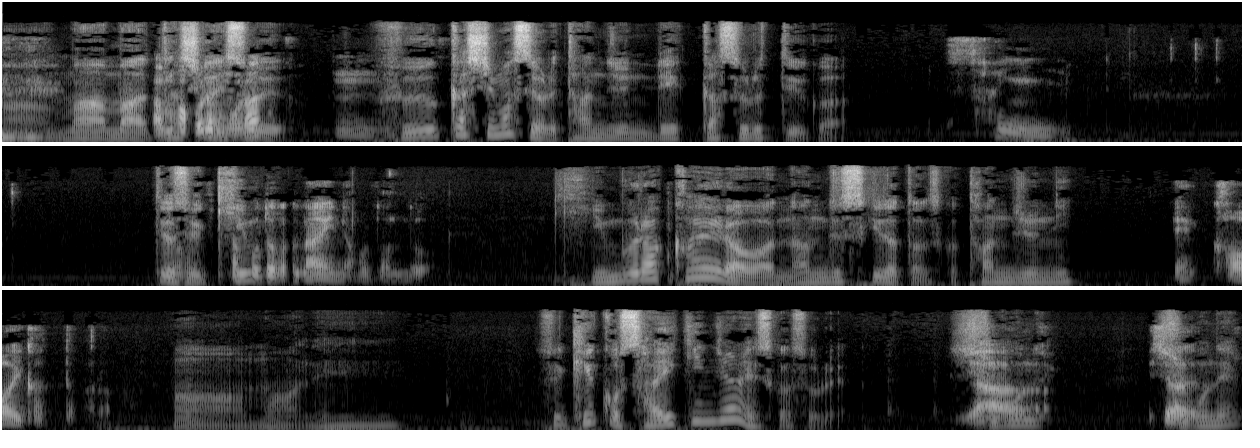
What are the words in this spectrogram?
あーまあまあ、あんま確かにそういう、な。うん。風化しますよね、単純に劣化するっていうか。サイン、でもそれ、聞いたことがないな、ほとんど。木村カエラはなんで好きだったんですか？単純に？え、可愛かったから。ああ、まあね。それ結構最近じゃないですか、それ。いや4、5年。じゃあ4、5年？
